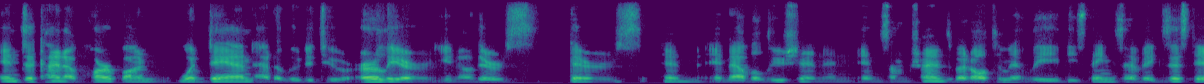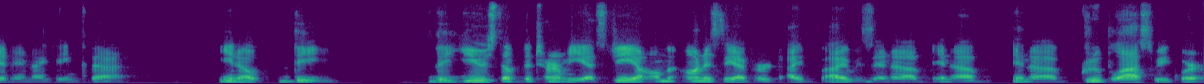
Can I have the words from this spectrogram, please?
and to kind of harp on what Dan had alluded to earlier, you know, there's there's an, an evolution and, and some trends, but ultimately these things have existed. And I think that, you know, the the use of the term ESG. Honestly, I've heard. I, I was in a in a in a group last week where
